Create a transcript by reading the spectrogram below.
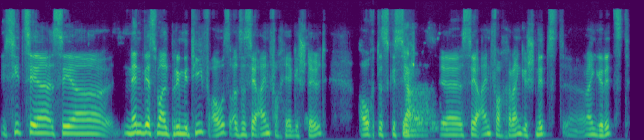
Es sieht sehr, sehr, nennen wir es mal primitiv aus, also sehr einfach hergestellt. Auch das Gesicht Ja. ist äh, sehr einfach reingeschnitzt, äh, reingeritzt.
